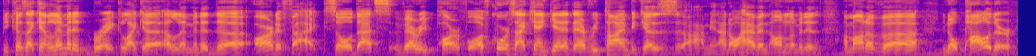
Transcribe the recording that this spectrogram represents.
because I can limited break like a, a limited uh, artifact, so that's very powerful. Of course, I can't get it every time because, uh, I mean, I don't have an unlimited amount of, uh, you know, powder.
